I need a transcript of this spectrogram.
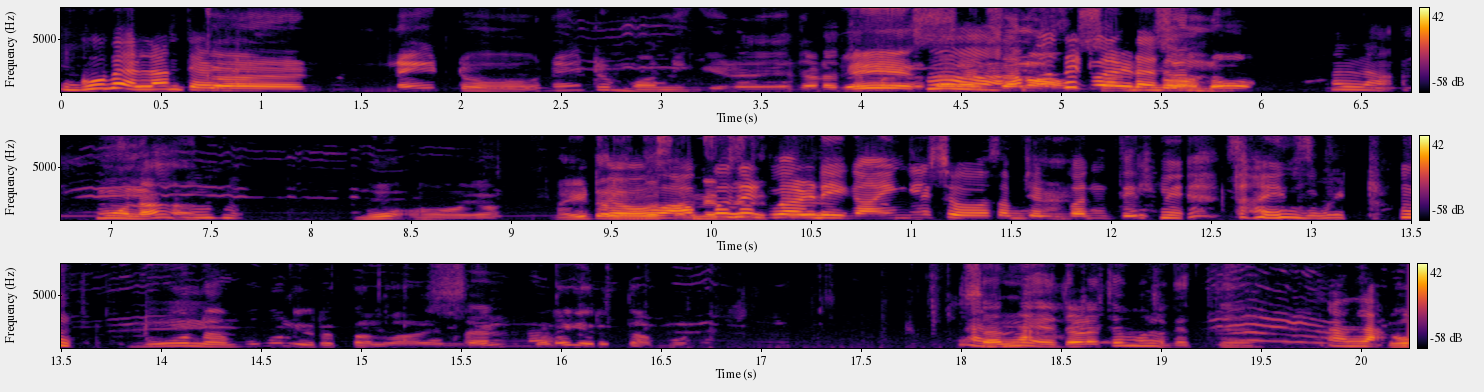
ಗೂಬೆ ಅಲ್ಲ ಅಂತ ಹೇಳಿ ನೈಟ್ ನೈಟ್ ಮಾರ್ನಿಂಗ್ ಏ opposite word ಅದು. ಅಲ್ಲ. ಮೂನಾ ನೈಟ್ ಅಲ್ಲಿ ಆಪೋಸಿಟ್ ವರ್ಡ್ ಈಗ. ಇಂಗ್ಲಿಷ್ ಸಬ್ಜೆಕ್ಟ್ ಬಂತಿಲ್ಲಿ ಸೈನ್ಸ್ ಬಿಟ್ಟು. ಮೂನ್ ಮೂನ್ ಇರುತ್ತಲ್ವಾ? ಏನ್ ಬೆಳಗ್ಗೆ ಇರುತ್ತಾ ಮೂನ್ ಸಣ್ಣ ಎದಳತೆ ಮಲಗತ್ತೆ ಅಲ್ಲ. ಓ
